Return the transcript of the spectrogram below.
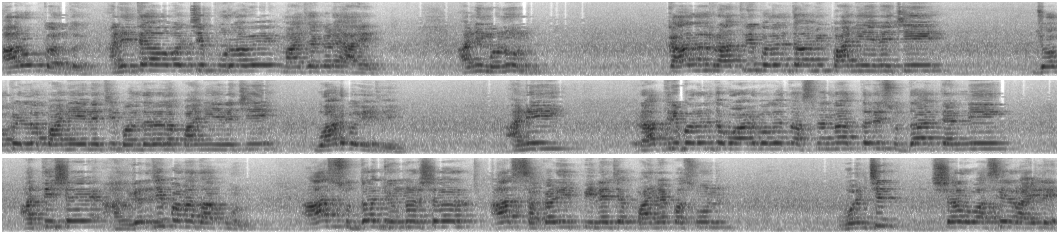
आरोप करतोय. आणि त्याबाबतचे पुरावे माझ्याकडे आहेत. आणि म्हणून काल रात्रीपर्यंत आम्ही पाणी येण्याची जॉपेलला पाणी येण्याची बंधाऱ्याला पाणी येण्याची वाट बघितली. आणि रात्रीपर्यंत वाट बघत असताना तरी सुद्धा त्यांनी अतिशय हलगर्जीपणा दाखवून आज सुद्धा जुन्नर शहर आज सकाळी पिण्याच्या पाण्यापासून वंचित शहरवासी राहिले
